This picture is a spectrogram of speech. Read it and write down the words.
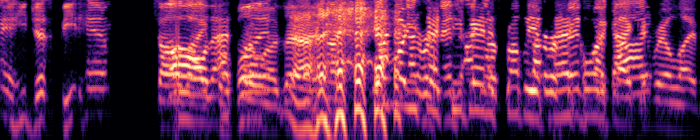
and he just beat him. So Oh, like, that's what one, it was. all right. Uh, Even though you said revenge- T I is probably a bad revenge my quarterback guy. in real life,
